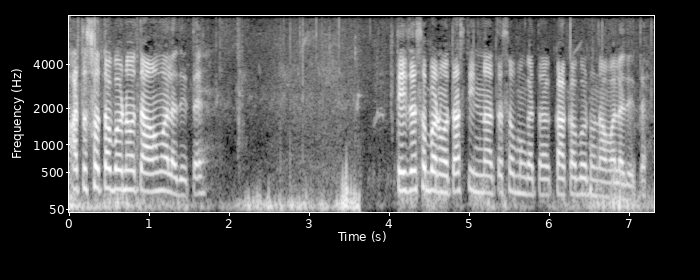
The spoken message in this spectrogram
आता स्वतः बनवता आम्हाला देत आहे ते जसं बनवत असतील ना तसं मग आता काका बनवून आम्हाला देत आहे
